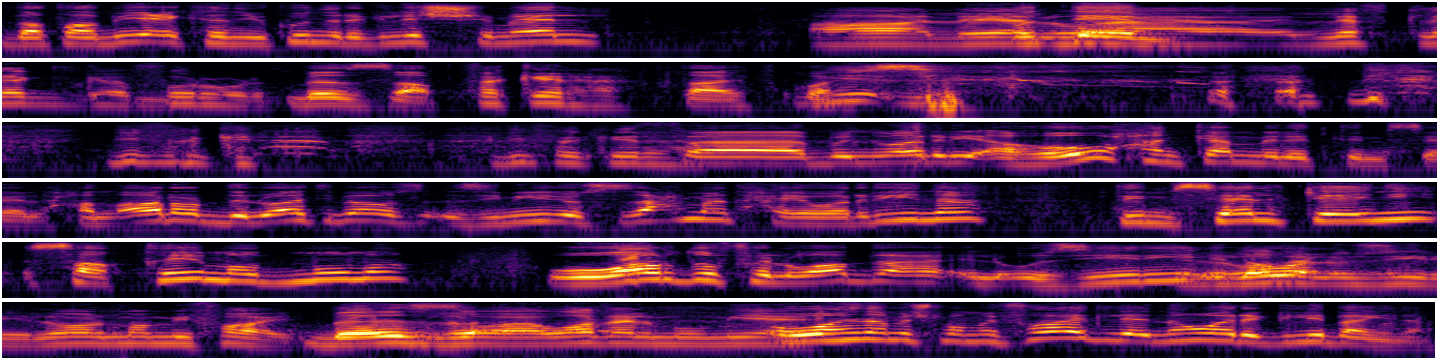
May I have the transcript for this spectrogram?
ده طبيعي كان يكون رجليه الشمال آه اللي هي قدام. ال left leg forward بالظبط. فاكرها. طيب كويس. دي فاكرها. دي فاكرها. فبنوري أهو هنكمل التمثال. هنقرب دلوقتي بقى زميلي أستاذ أحمد هيورينا تمثال تاني ساقية مضمومة وبرضه في الوضع الأوزيري اللي الوضع الأوزيري اللي هو ال mummified بالظبط. اللي هو وضع المومياء هو هنا مش mummified لأن هو رجليه باينة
